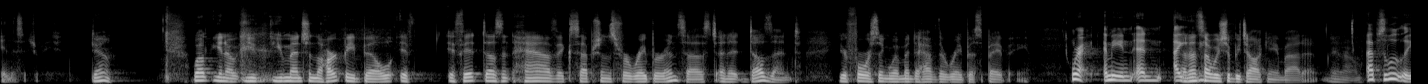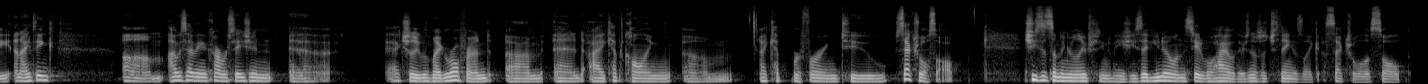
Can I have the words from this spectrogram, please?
in the situation. Yeah. Well, you know, you you mentioned the heartbeat bill. If if it doesn't have exceptions for rape or incest, and it doesn't, you're forcing women to have their rapist baby, Right. I mean, and I and that's how we should be talking about it. You know. Absolutely. And I think um, I was having a conversation uh, actually with my girlfriend, um, and I kept calling, um, I kept referring to sexual assault. She said something really interesting to me. She said, You know, in the state of Ohio, there's no such thing as like a sexual assault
